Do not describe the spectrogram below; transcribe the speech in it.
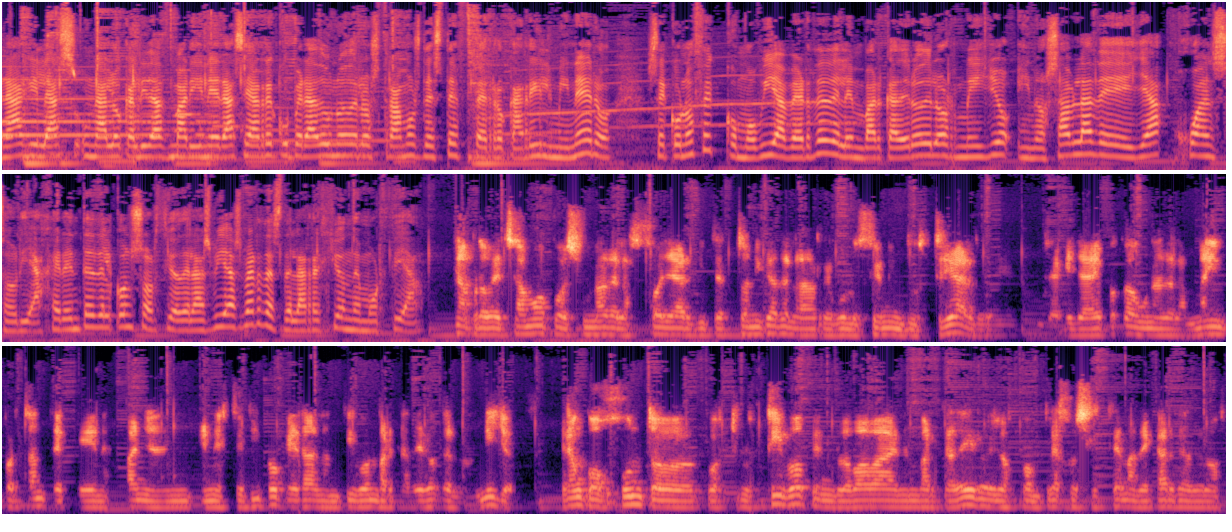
En Águilas, una localidad marinera, se ha recuperado uno de los tramos de este ferrocarril minero. Se conoce como Vía Verde del embarcadero del Hornillo y nos habla de ella Juan Soria, gerente del consorcio de las Vías Verdes de la región de Murcia. Aprovechamos pues una de las joyas arquitectónicas de la revolución industrial de aquella época, una de las más importantes que en España en, este tipo, que era el antiguo embarcadero del Hornillo. Era un conjunto constructivo que englobaba el embarcadero y los complejos sistemas de carga de los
